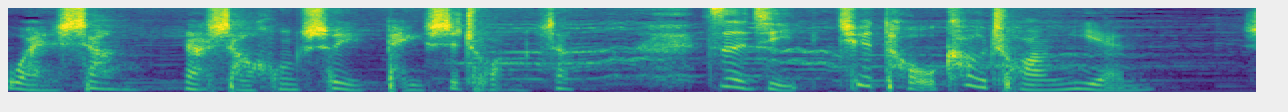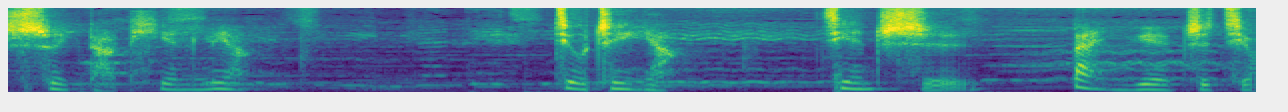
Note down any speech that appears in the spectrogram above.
晚上让少红睡陪侍床上，自己却头靠床沿。睡到天亮，就这样坚持半月之久。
